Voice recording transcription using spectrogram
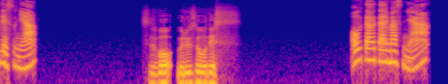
そうですにゃ。うるぞうです。お歌歌いますにゃ。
